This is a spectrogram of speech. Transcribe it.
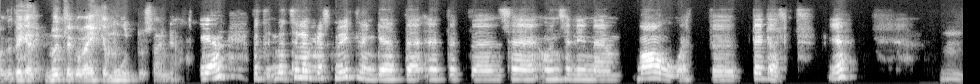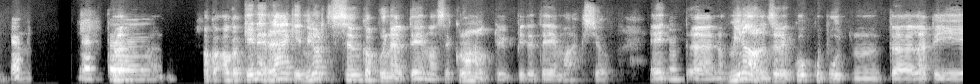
aga tegelikult mõtle, kui väike muutus on ju. jah, vot sellepärast ma ütlengi, et, et, et see on selline vau, et tegelikult jah mm -hmm., jah et. Äh, aga, aga Kene, räägi, minu arvates see on ka põnev teema, see kronotüüpide teema, eks ju et mm. noh, mina olen sellega kokku puutunud läbi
